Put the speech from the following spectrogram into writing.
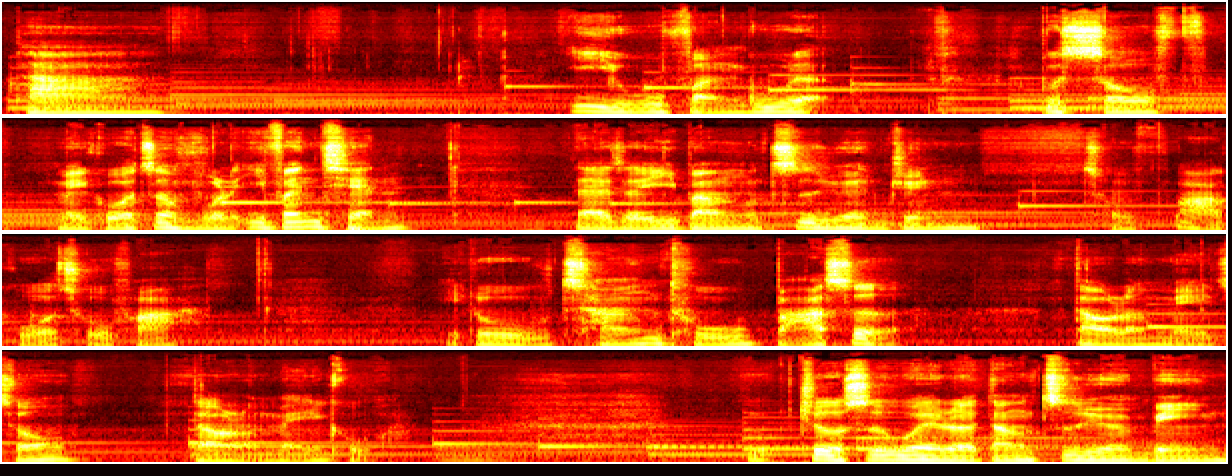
他义无反顾的不收。美国政府的一分钱，带着一帮志愿军从法国出发，一路长途跋涉，到了美洲，到了美国，就是为了当志愿兵，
